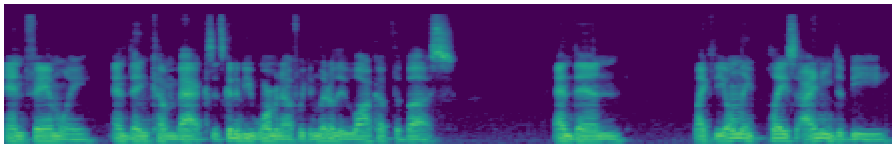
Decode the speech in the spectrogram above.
and family and then come back because it's going to be warm enough. We can literally lock up the bus. And then like the only place i need to be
